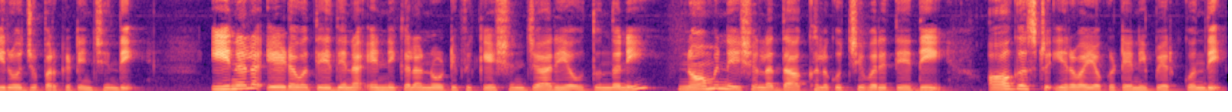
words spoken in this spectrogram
ఈ రోజు ప్రకటించింది ఈ నెల ఏడవ తేదీన ఎన్నికల నోటిఫికేషన్ జారీ అవుతుందని నామినేషన్ల దాఖలకు చివరి తేదీ ఆగస్టు ఇరవై ఒకటిని పేర్కొంది.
